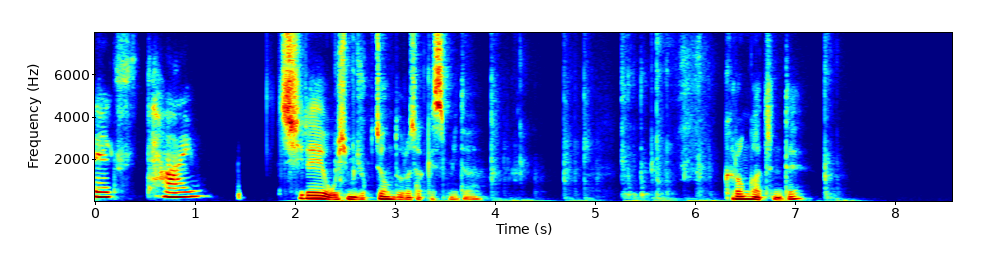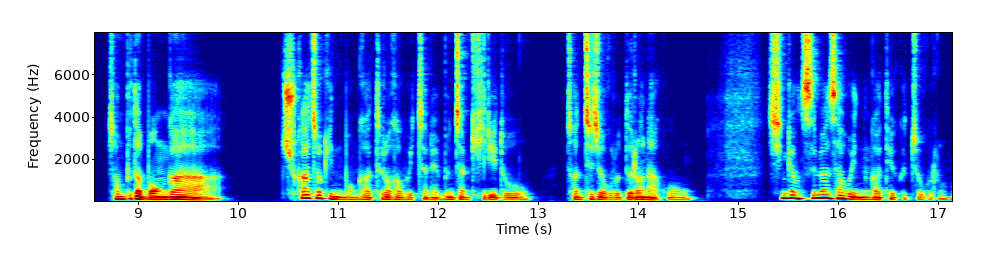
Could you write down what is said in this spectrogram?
next time? 7에 56 정도로 잡겠습니다. 그런 것 같은데 전부 다 뭔가 추가적인 뭔가가 들어가고 있잖아요. 문장 길이도 전체적으로 늘어나고 신경 쓰면서 하고 있는 것 같아요. 그쪽으로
